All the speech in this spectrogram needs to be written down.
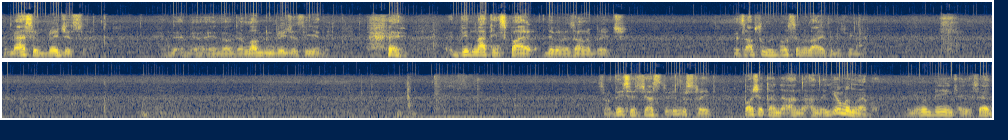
The massive bridges, you know, the London bridges, the, did not inspire the Verrazano Bridge. There's absolutely no similarity between them. This is just to illustrate Poshet on the, on, on the human level. A human being, as you said,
